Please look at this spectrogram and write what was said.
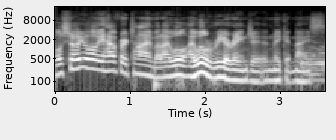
We'll show you what we have for time, but I will I will rearrange it and make it nice.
